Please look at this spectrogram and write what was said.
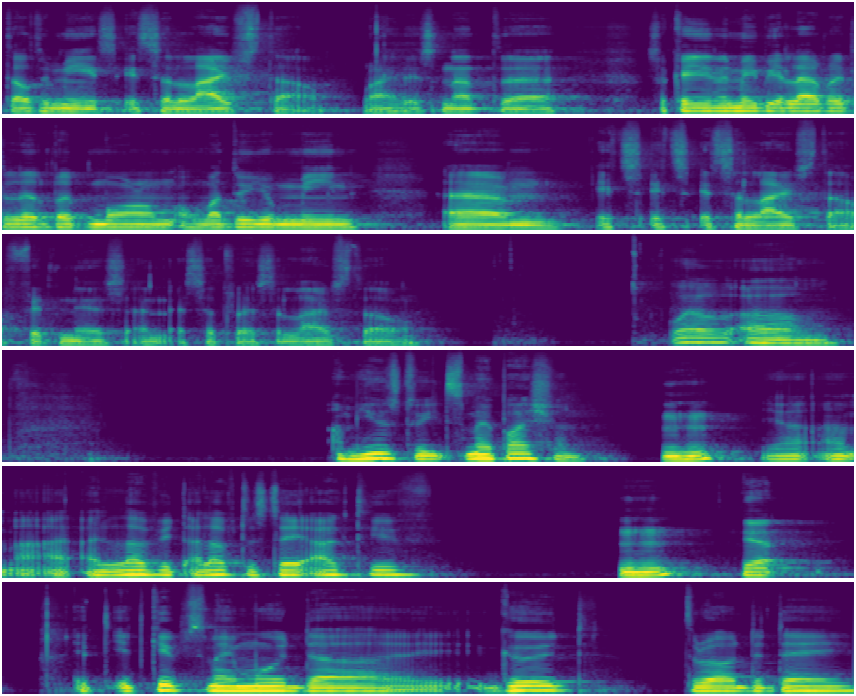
tell to me it's it's a lifestyle, right? It's not. Uh, so can you maybe elaborate a little bit more on, on what do you mean? Um, it's it's it's a lifestyle, fitness and etc. It's a lifestyle. Well, um, I'm used to it. It's my passion. Mm-hmm. Yeah, um, I I love it. I love to stay active. Mm-hmm. Yeah. It it keeps my mood uh, good throughout the day.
